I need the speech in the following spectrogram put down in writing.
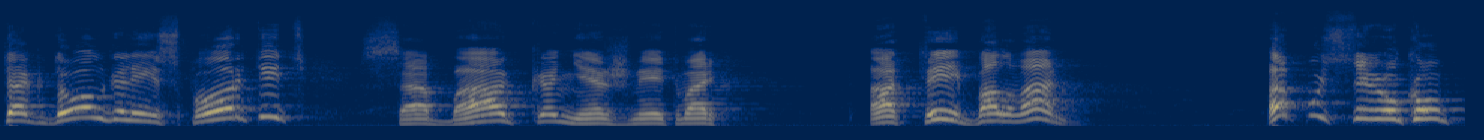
так долго ли испортить? Собака нежная тварь. А ты, болван, опусти руку.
